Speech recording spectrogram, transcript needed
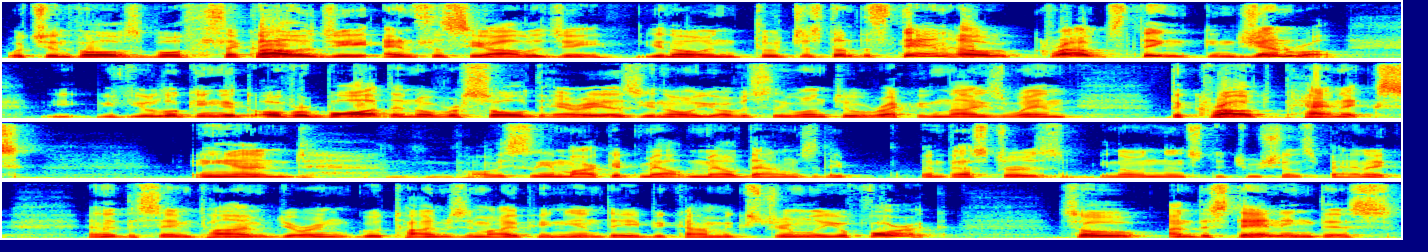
which involves both psychology and sociology, you know, and to just understand how crowds think in general. If you're looking at overbought and oversold areas, you know, you obviously want to recognize when the crowd panics and obviously in market melt- meltdowns they investors you know and institutions panic. And at the same time during good times in my opinion they become extremely euphoric. So understanding this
